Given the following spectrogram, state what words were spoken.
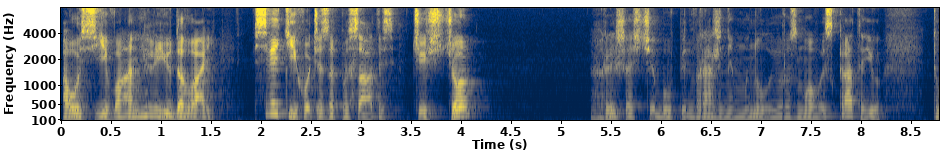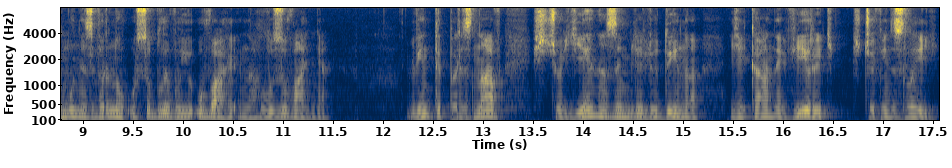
а ось Євангелію давай. В святі хоче записатись, чи що? Гриша ще був під враженням минулої розмови з Катею, тому не звернув особливої уваги на глузування. Він тепер знав, що є на землі людина, яка не вірить, що він злий.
